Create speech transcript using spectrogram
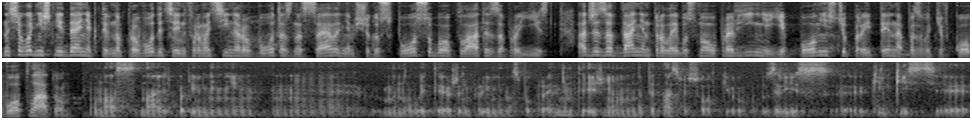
На сьогоднішній день активно проводиться інформаційна робота з населенням щодо способу оплати за проїзд, адже завданням тролейбусного управління є повністю перейти на безготівкову оплату. У нас навіть порівняні минулий тиждень порівняно з попереднім тижнем на 15% зріс е, кількість е,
